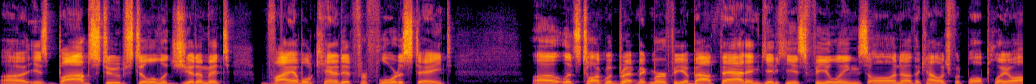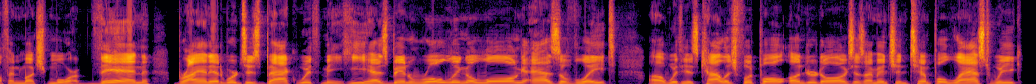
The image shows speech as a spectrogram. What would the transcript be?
Uh, is Bob Stoops still a legitimate, viable candidate for Florida State? Uh, let's talk with Brett McMurphy about that and get his feelings on uh, the college football playoff and much more. Then Brian Edwards is back with me. He has been rolling along as of late uh, with his college football underdogs. As I mentioned, Temple last week.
